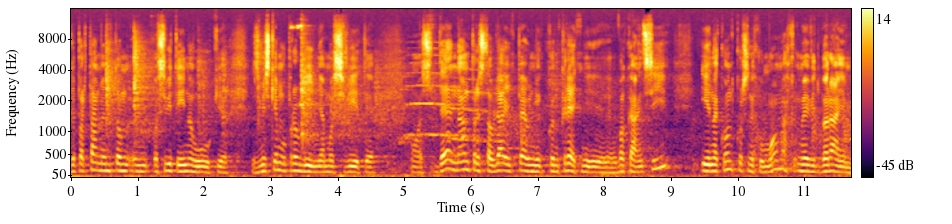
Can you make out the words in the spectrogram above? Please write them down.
департаментом ем, освіти і науки, з міським управлінням освіти, ось, де нам представляють певні конкретні вакансії. І на конкурсних умовах ми відбираємо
